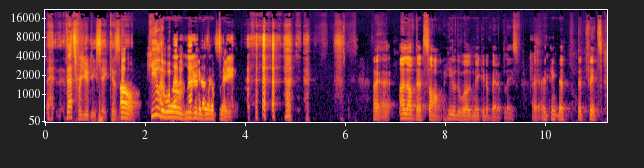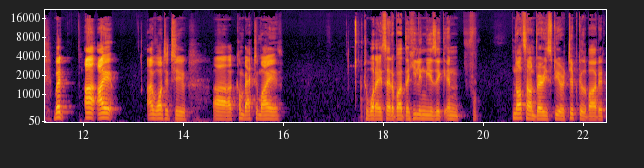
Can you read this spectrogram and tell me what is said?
That's for you, DC. Because oh, heal the world, make it a better place. I, I, I love that song. Heal the world, make it a better place. I, I think that that fits. But uh, I I wanted to uh, come back to my to what I said about the healing music and not sound very stereotypical about it.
